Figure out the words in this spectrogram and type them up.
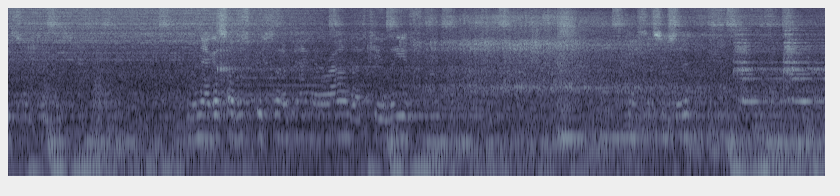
Something. I mean, I guess I'll just be sort of hanging around after you leave. Guess this is it.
